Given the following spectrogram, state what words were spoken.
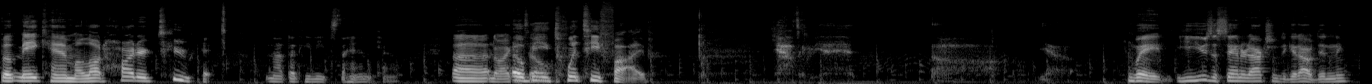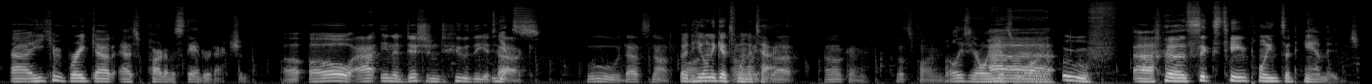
but make him a lot harder to hit. Not that he needs the handicap. Uh, No, I can it'll be 25. Yeah, it's gonna be a hit. Oh, yeah. Wait, he used a standard action to get out, didn't he? Uh, he can break out as part of a standard action. Uh, oh, a in addition to the attack. Yes. Ooh, that's not. But he only gets I one like attack. that. Okay, that's fine. At least he only gets Uh, oof. Uh, 16 points of damage.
